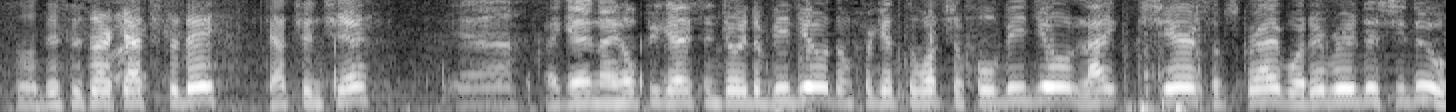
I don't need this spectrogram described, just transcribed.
so this is our catch today catch and share Yeah. Again, I hope you guys enjoyed the video. Don't forget to watch the full video. Like, share, subscribe, whatever it is you do.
